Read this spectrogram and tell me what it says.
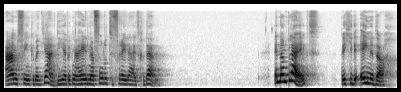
aanvinken met ja, die heb ik naar, naar volle tevredenheid gedaan. En dan blijkt dat je de ene dag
